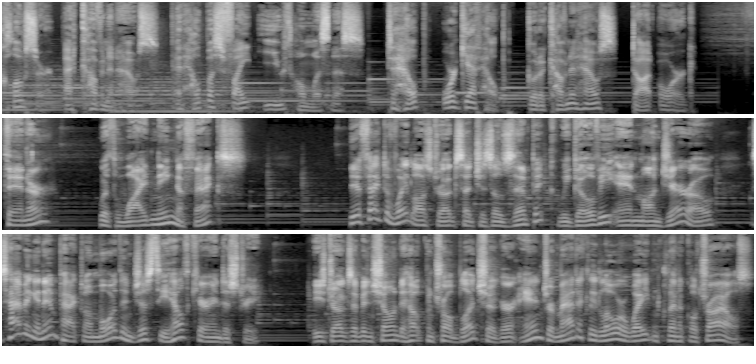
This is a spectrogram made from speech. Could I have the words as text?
closer at Covenant House and help us fight youth homelessness. To help or get help, go to covenanthouse.org. Thinner with widening effects? The effect of weight loss drugs such as Ozempic, Wegovy, and Mounjaro is having an impact on more than just the healthcare industry. These drugs have been shown to help control blood sugar and dramatically lower weight in clinical trials.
